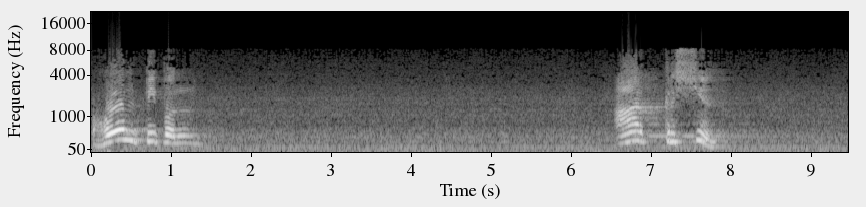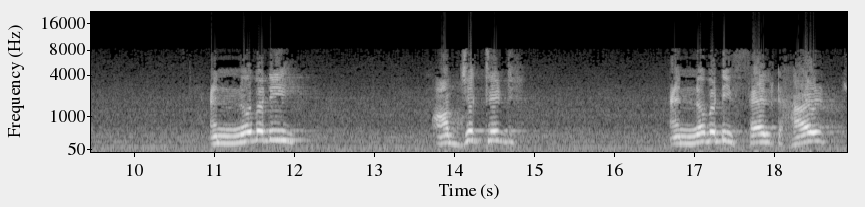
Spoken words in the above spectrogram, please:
whole people are Christian and nobody objected and nobody felt hurt.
